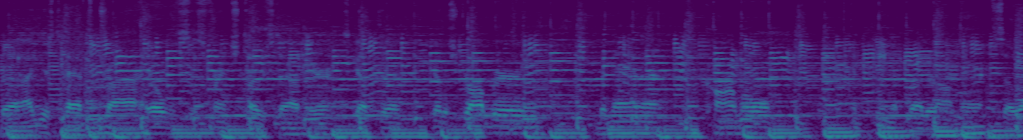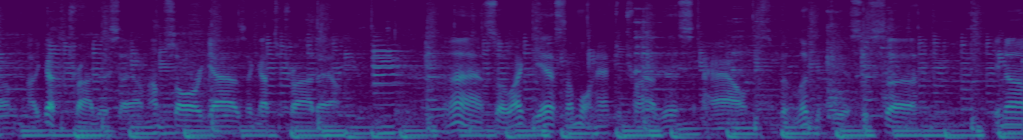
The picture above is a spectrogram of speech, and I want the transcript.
But I just have to try Elvis's French toast out here. It's got the, got a strawberry, banana, caramel, got to try this out. I'm sorry guys, I got to try it out. Ah, so I guess I'm gonna have to try this out. But look at this. It's uh, you know,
